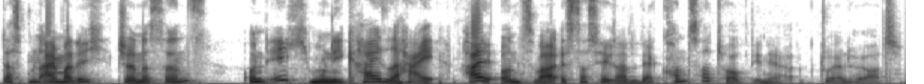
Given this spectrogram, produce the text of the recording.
das bin einmal ich, Genesins. Und ich, Monique Kaiser, hi. Hi, und zwar ist das hier gerade der Concert Talk, den ihr aktuell hört.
